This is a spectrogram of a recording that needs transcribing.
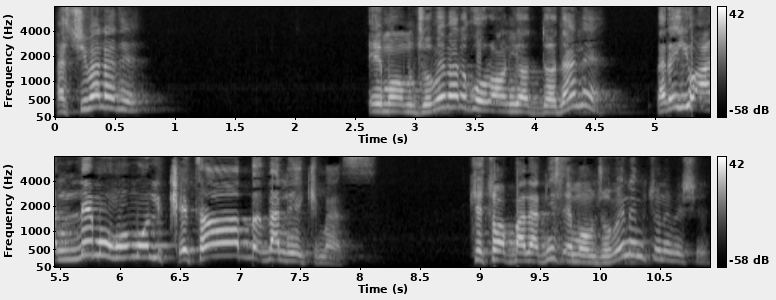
پس چی بلده؟ امام جمعه برای قرآن یاد دادنه. برای یعلمهم الکتاب و الحکمه کتاب بلد نیست امام جمعه نمی‌تونه بشه.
